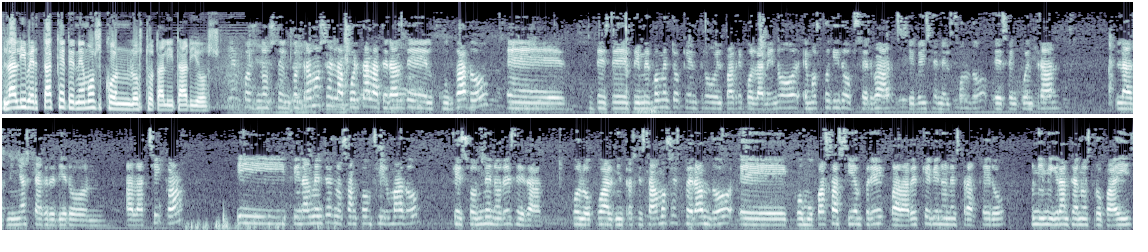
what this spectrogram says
la libertad que tenemos con los totalitarios. Bien, pues nos encontramos en la puerta lateral del juzgado. Eh, desde el primer momento que entró el padre con la menor, hemos podido observar, si veis en el fondo, eh, se encuentran las niñas que agredieron a la chica y finalmente nos han confirmado que son menores de edad. Con lo cual, mientras que estábamos esperando, eh, como pasa siempre, cada vez que viene un extranjero, un inmigrante a nuestro país,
